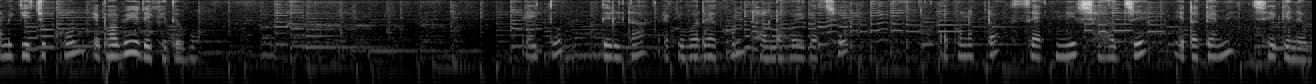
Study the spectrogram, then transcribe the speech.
আমি কিছুক্ষণ এভাবেই রেখে দেব। এই তো তেলটা একেবারে এখন ঠান্ডা হয়ে গেছে। এখন একটা স্যাকনির সাহায্যে এটাকে আমি ছেঁকে নেব।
